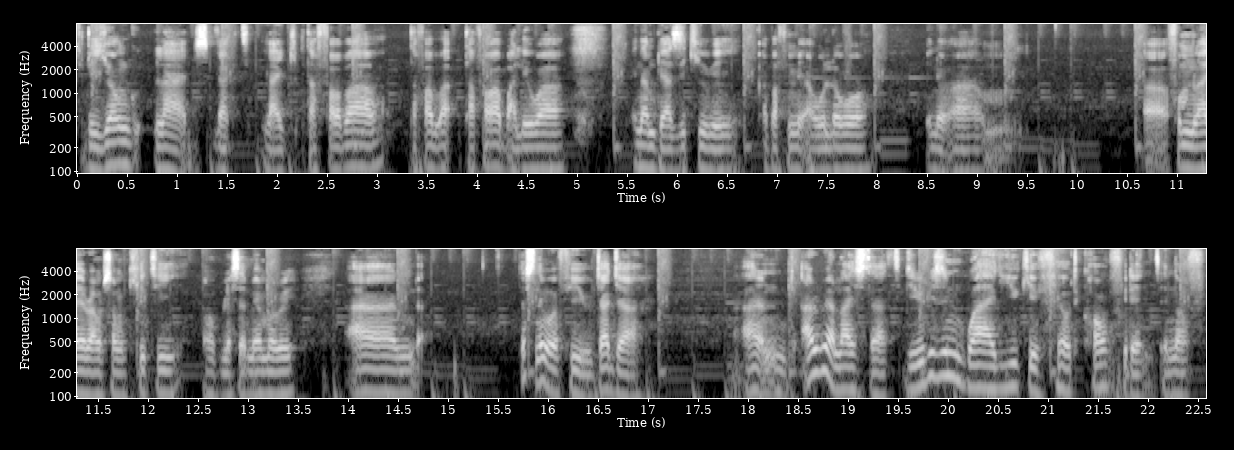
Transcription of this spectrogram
to the young lads that like Tafawa, Tafawa, Tafawa Balewa, Nnamdi Azikiwe, Obafemi Awolowo, you know, um, uh, Funmilayo Ransome Kuti of blessed memory, and just name a few, Jaja. And I realized that the reason why UK felt confident enough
